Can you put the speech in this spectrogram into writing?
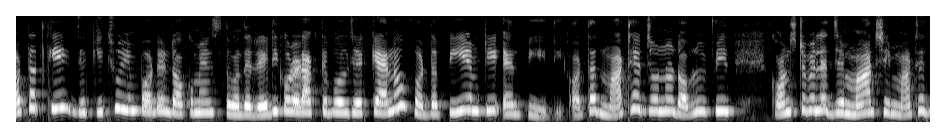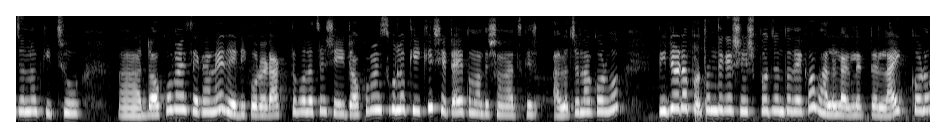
অর্থাৎ কি? যে কিছু ইম্পর্টেন্ট ডকুমেন্টস তোমাদের রেডি করে রাখতে বলছে, কেন? For the PMT and PET অর্থাৎ মাঠের জন্য ডব্লিউপি কনস্টেবলের যে মাঠ, সেই মাঠের জন্য কিছু ডকুমেন্টস এখানে রেডি করে রাখতে বলেছে। সেই ডকুমেন্টসগুলো কী কী সেটাই তোমাদের সঙ্গে আজকে আলোচনা করব। ভিডিওটা প্রথম থেকে শেষ পর্যন্ত দেখো, ভালো লাগলে একটা লাইক করো।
